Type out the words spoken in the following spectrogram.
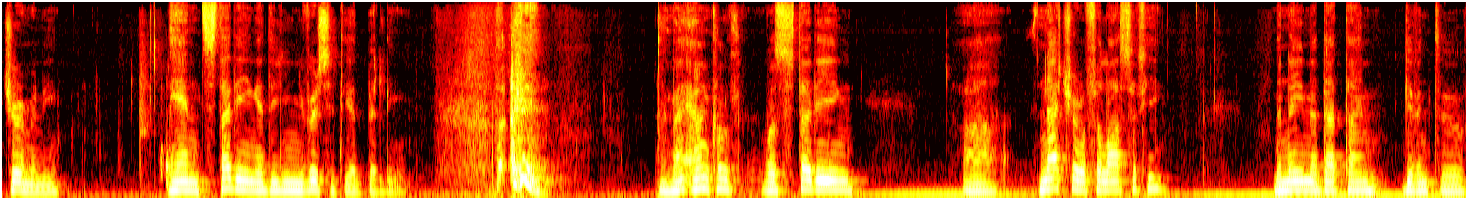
Germany, and studying at the university at Berlin. my uncle was studying uh, natural philosophy, the name at that time given to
